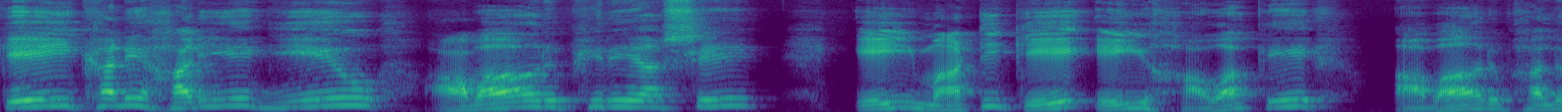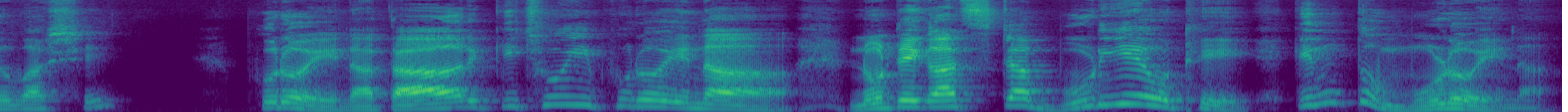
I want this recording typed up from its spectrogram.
কে এইখানে হারিয়ে গিয়েও আবার ফিরে আসে? এই মাটিকে, এই হাওয়াকে আবার ভালোবাসে? ফুরোয় না তার, কিছুই ফুরোয় না। নোটে গাছটা বুড়িয়ে ওঠে, কিন্তু মুড়োয় না।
